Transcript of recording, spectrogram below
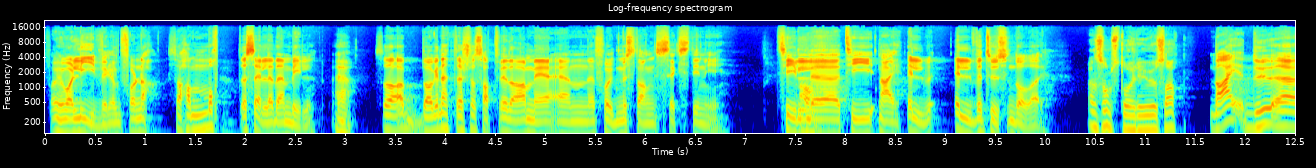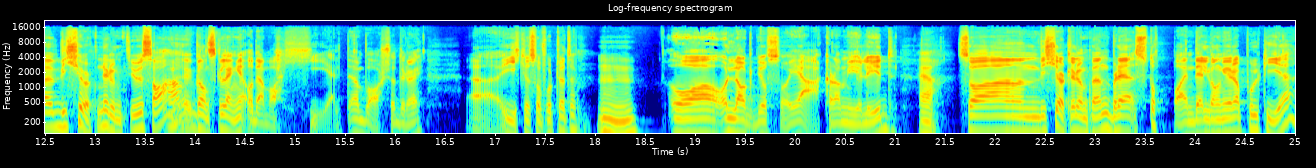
For hun var livredd for den. da. Så han måtte selge den bilen. Ja. Så da, dagen etter så satt vi da med en Ford Mustang 69 til oh. 10, nei, 11, 11 000 dollar. Men som står i USA. Nei, du, eh, vi kjørte den rundt i USA ja. ganske lenge, og den var helt Den var så drøy. Eh, gikk jo så fort, vet du. Og, og lagde jo så jækla mye lyd. Ja. Så um, vi kjørte rundt med den, ble stoppa en del ganger av politiet.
